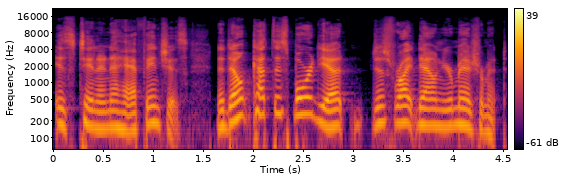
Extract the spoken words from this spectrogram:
is 10 and a half inches. Now don't cut this board yet, just write down your measurement.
